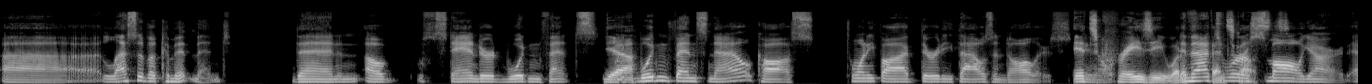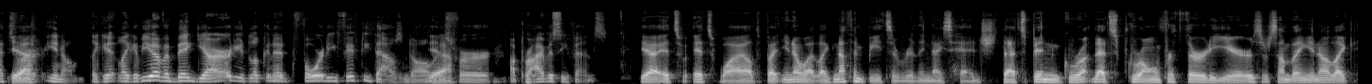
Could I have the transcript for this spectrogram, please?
uh, less of a commitment than a standard wooden fence. Yeah. Like wooden fence now costs twenty five, thirty thousand dollars. It's you know? crazy what and that's for costs. a small yard. That's Yeah. where you know, like it like if you have a big yard, you're looking at forty, fifty thousand dollars Yeah. for a privacy fence. Yeah, it's it's wild, but you know what? Like nothing beats a really nice hedge that's been gro- that's grown for 30 years or something, you know, like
